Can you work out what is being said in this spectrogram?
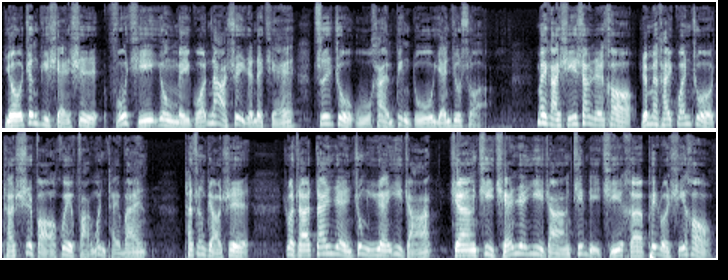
有证据显示，福奇用美国纳税人的钱资助武汉病毒研究所。麦卡锡上任后，人们还关注他是否会访问台湾。他曾表示，若他担任众议院议长，将继前任议长金里奇和佩洛西后，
